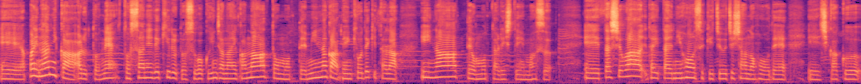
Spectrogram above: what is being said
えー、やっぱり何かあるとねとっさにできるとすごくいいんじゃないかなと思ってみんなが勉強できたらいいなって思ったりしています。えー、私はだいたい日本赤十字社の方で、えー、資格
